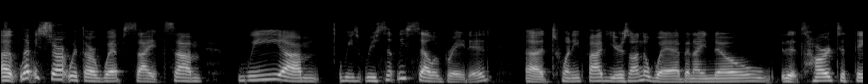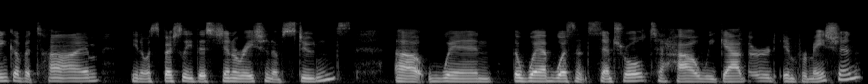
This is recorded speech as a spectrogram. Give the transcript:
uh, let me start with our websites. Um, we um, we recently celebrated uh, 25 years on the web, and I know it's hard to think of a time, you know, especially this generation of students, uh, when the web wasn't central to how we gathered information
